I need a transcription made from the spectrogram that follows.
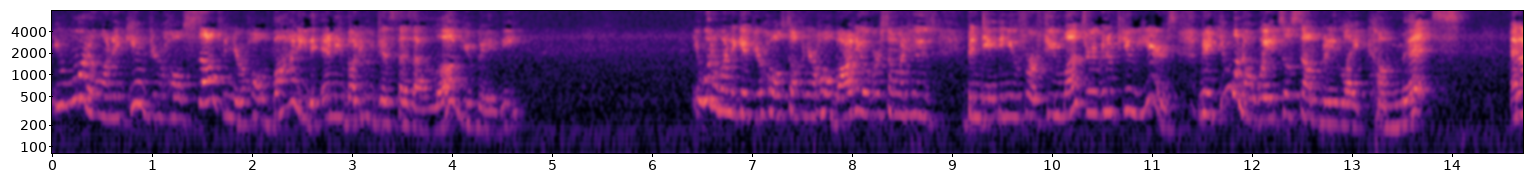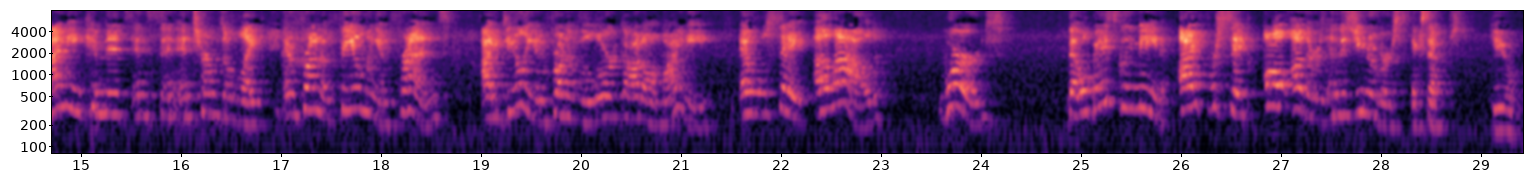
You wouldn't want to give your whole self and your whole body to anybody who just says, I love you, baby. You wouldn't want to give your whole self and your whole body over someone who's been dating you for a few months or even a few years. Man, you want to wait till somebody like commits. And I mean commits in, in, in terms of like in front of family and friends, ideally in front of the Lord God Almighty, and will say aloud words that will basically mean, I forsake all others in this universe except you.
